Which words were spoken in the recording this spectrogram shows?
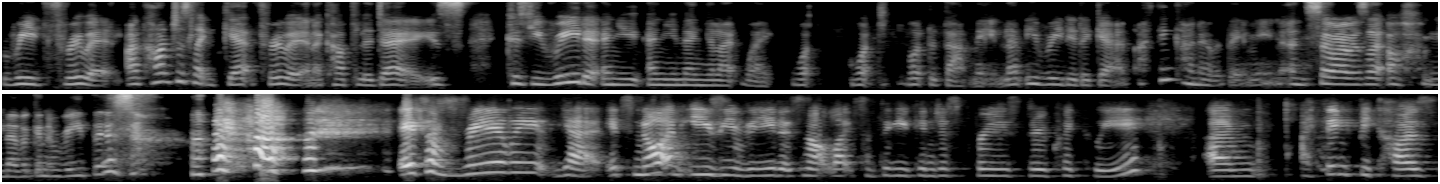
read through it i can't just like get through it in a couple of days because you read it and you and you then you're like wait what what what did that mean? Let me read it again. I think i know what they mean. And so i was like oh i'm never going to read this. It's a really yeah it's not an easy read. It's not like something you can just breeze through quickly. Um i think because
